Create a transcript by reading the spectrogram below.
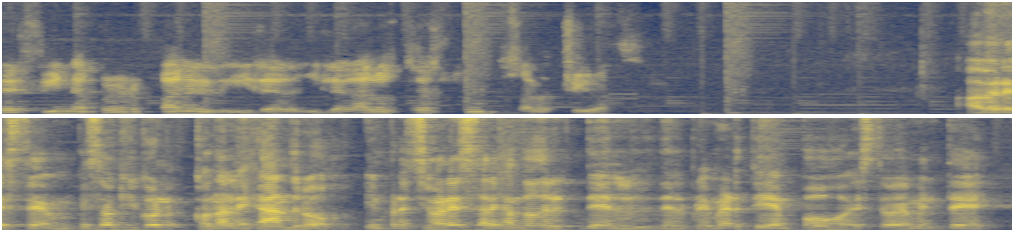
define a primer palo y le, y le da los tres puntos a los Chivas. A ver, este, empiezo aquí con, con Alejandro. Impresiones, Alejandro, del, del, primer tiempo. Este, obviamente,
